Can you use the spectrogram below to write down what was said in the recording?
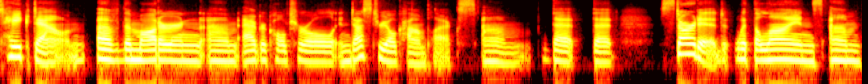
takedown of the modern um, agricultural industrial complex um, that that started with the lines. Um,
